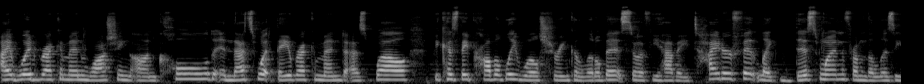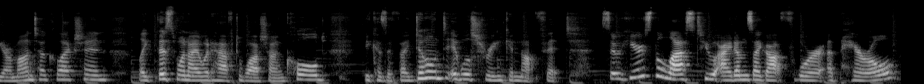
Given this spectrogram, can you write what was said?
I would recommend washing on cold and that's what they recommend as well because they probably will shrink a little bit. So if you have a tighter fit like this one from the Lizzie Armanto collection, like this one I would have to wash on cold because if I don't, it will shrink and not fit. So here's the last two items I got for apparel.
